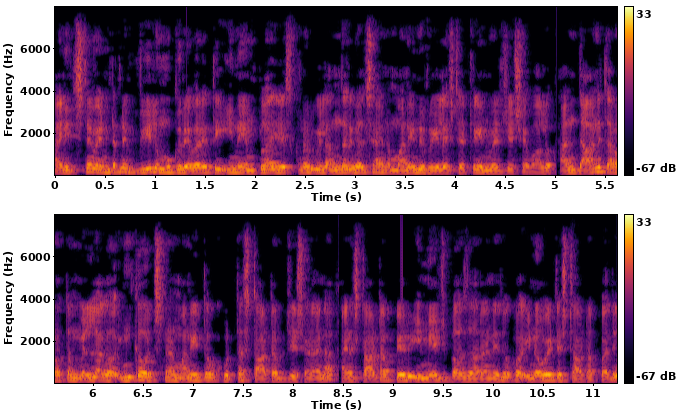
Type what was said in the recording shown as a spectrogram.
ఆయన ఇచ్చిన వెంటనే వీళ్ళు ముగ్గురు ఎవరైతే ఈయన ఎంప్లాయ్ చేసుకున్నారో వీళ్ళందరూ కలిసి ఆయన మనీని రియల్ ఎస్టేట్లో ఇన్వెస్ట్ చేసేవాళ్ళు. అండ్ దాని తర్వాత మెల్లగా ఇంకా వచ్చిన మనీతో కొత్త స్టార్ట్అప్ చేశాడు ఆయన. ఆయన స్టార్ట్అప్ పేరు ఇమేజ్ బజార్ అనేది ఒక ఇన్నోవేటివ్ స్టార్ట్అప్ అది.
